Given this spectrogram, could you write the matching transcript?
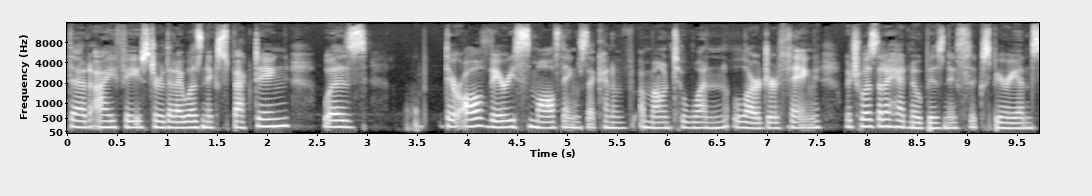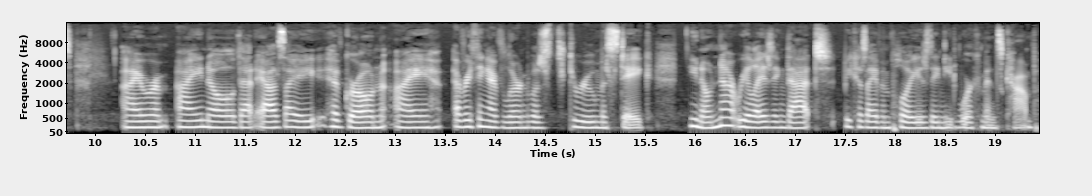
that I faced or that I wasn't expecting was they're all very small things that kind of amount to one larger thing, which was that I had no business experience. I rem- I know that as I have grown, I everything I've learned was through mistake. You know, not realizing that because I have employees, they need workman's comp.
